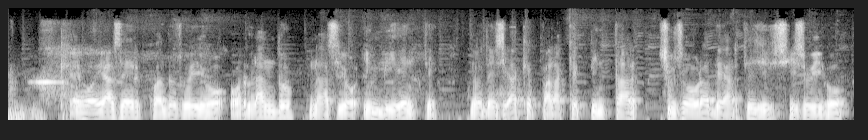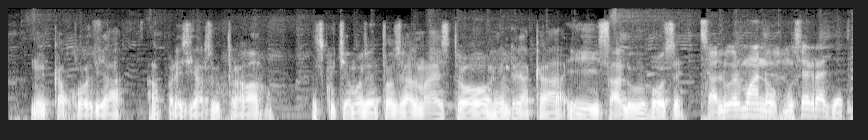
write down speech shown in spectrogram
que dejó de hacer cuando su hijo Orlando nació invidente. Nos decía que para qué pintar sus obras de arte si, su hijo nunca podría apreciar su trabajo. Escuchemos entonces al maestro Henry acá y salud José. Salud hermano, muchas gracias.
